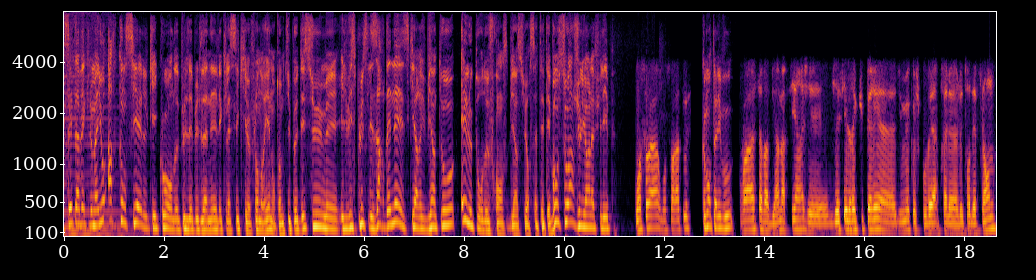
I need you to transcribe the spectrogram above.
C'est avec le maillot arc-en-ciel qui court depuis le début de l'année. Les classiques flandriennes ont un petit peu déçu, mais ils visent plus les Ardennaises qui arrivent bientôt et le Tour de France, bien sûr, cet été. Bonsoir Julien Lafilippe. Bonsoir, bonsoir à tous. Comment allez-vous? Ouais, ça va bien, merci. hein. J'ai essayé de récupérer euh, du mieux que je pouvais après le, le Tour des Flandres.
